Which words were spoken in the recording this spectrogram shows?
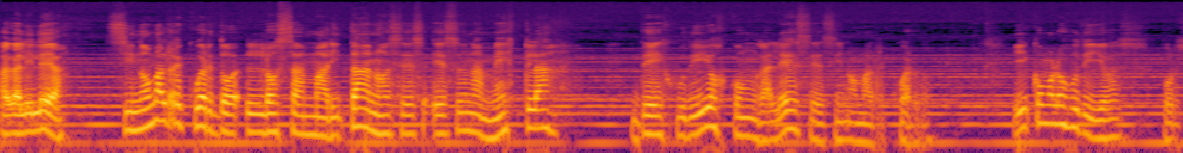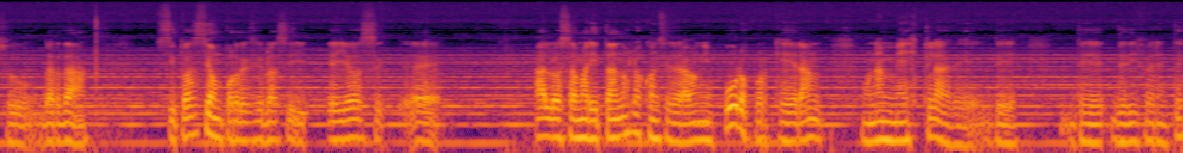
a Galilea. Si no mal recuerdo, los samaritanos es, es una mezcla de judíos con galeses, si no mal recuerdo. Y como los judíos, por su verdad, situación, por decirlo así, ellos eh, a los samaritanos los consideraban impuros porque eran una mezcla de, de diferentes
